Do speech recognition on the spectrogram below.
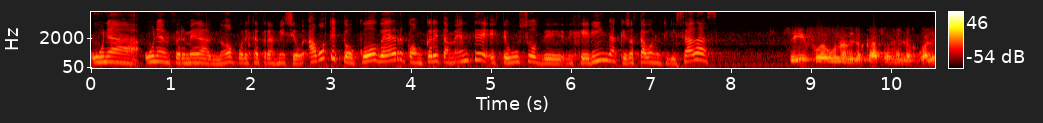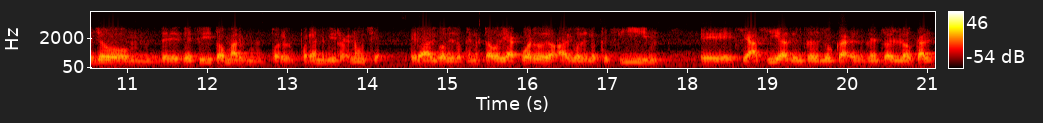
una, una enfermedad ¿no? por esta transmisión. ¿A vos te tocó ver concretamente este uso de, jeringas que ya estaban utilizadas? Sí, fue uno de los casos en los cuales yo mm, decidí tomar por, por ende mi renuncia era algo de lo que no estaba de acuerdo, algo de lo que sí eh, se hacía dentro del, local, dentro del local.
